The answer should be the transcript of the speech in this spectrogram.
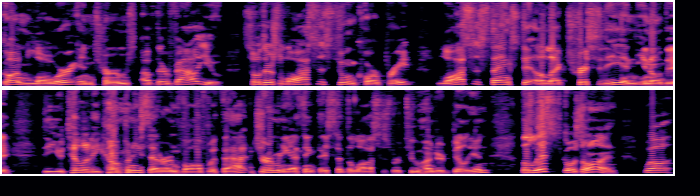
gone lower in terms of their value. So there's losses to incorporate, losses thanks to electricity and you know the the utility companies that are involved with that. Germany, I think they said the losses were 200 billion. The list goes on. Well,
